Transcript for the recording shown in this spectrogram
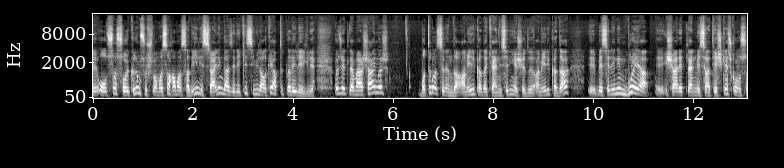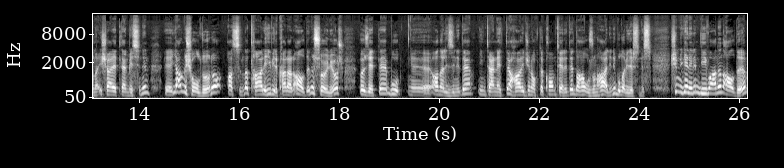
e, olsa soykırım suçlaması Hamas'a değil İsrail'in Gazze'deki sivil halka yaptıkları ile ilgili. Özetle Mersheimer Batı basınında Amerika'da kendisinin yaşadığı Amerika'da e, meselenin buraya e, işaretlenmesi, ateşkes konusuna işaretlenmesinin e, yanlış olduğunu aslında tarihi bir karar aldığını söylüyor. Özetle bu e, analizini de internette harici.com.tr'de daha uzun halini bulabilirsiniz. Şimdi gelelim divanın aldığı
